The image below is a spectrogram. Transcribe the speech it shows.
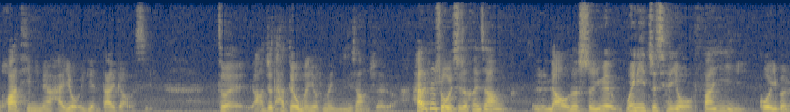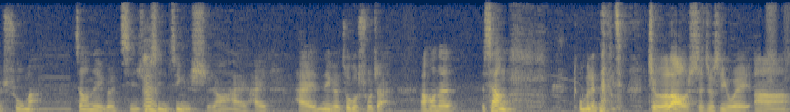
话题里面还有一点代表性。对，然后就他对我们有什么影响之类的。还有就是我其实很想呃聊的是，因为维尼之前有翻译过一本书嘛，叫那个情绪性进食，然后还还还那个做过书展。然后呢，像我们的哲老师就是一位啊，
